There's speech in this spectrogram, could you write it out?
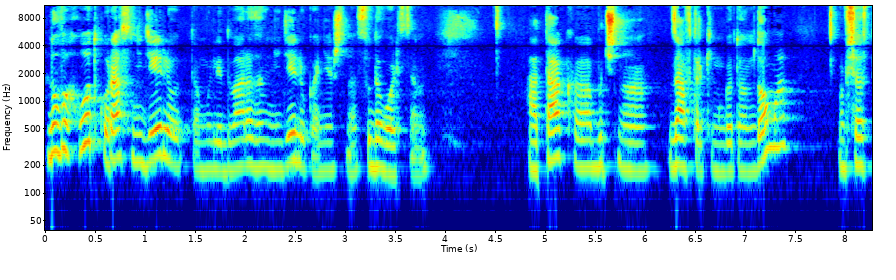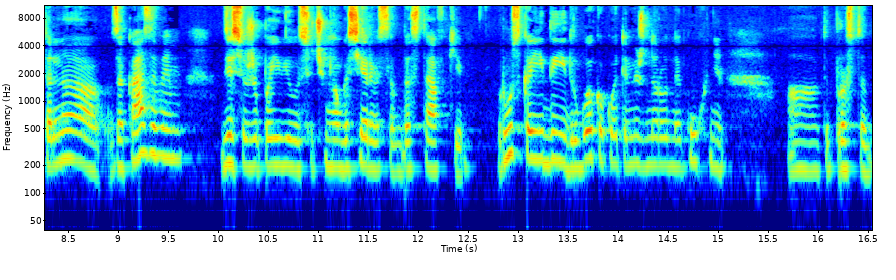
Но в охотку раз в неделю там, или два раза в неделю, конечно, с удовольствием. А так обычно завтраки мы готовим дома, все остальное заказываем. Здесь уже появилось очень много сервисов доставки русской еды и другой какой-то международной кухни. А, Ты просто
